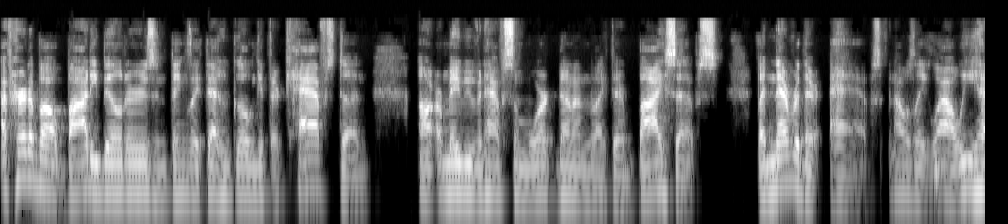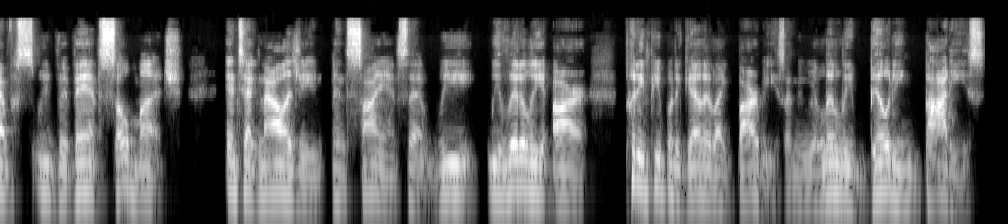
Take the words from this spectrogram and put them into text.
I've heard about bodybuilders and things like that who go and get their calves done, uh, or maybe even have some work done on like their biceps, but never their abs. And I was like, wow, we have we've advanced so much in technology and science that we we literally are putting people together like Barbies. I mean, we're literally building bodies.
